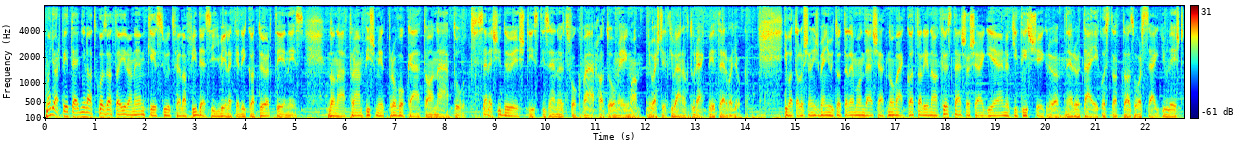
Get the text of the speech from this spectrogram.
Magyar Péter nyilatkozataira nem készült fel a Fidesz, így vélekedik a történész. Donald Trump ismét provokálta a NATO-t. Szeles idő és 10-15 fok várható még ma. Jó estét kívánok, Turák Péter vagyok. Hivatalosan is benyújtotta lemondását Novák Katalina a köztársasági elnöki tisztségről. Erről tájékoztatta az országgyűlést.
